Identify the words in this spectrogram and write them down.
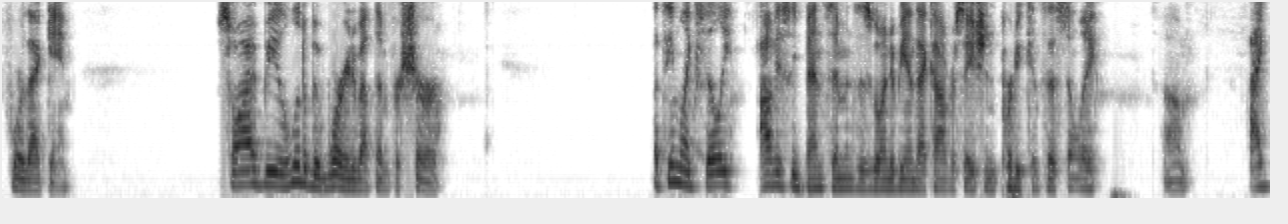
for that game. So I'd be a little bit worried about them for sure. A team like Philly, obviously Ben Simmons is going to be in that conversation pretty consistently. Um, I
